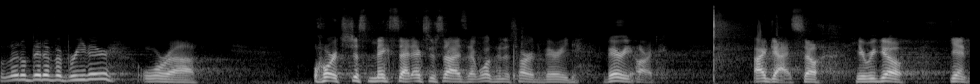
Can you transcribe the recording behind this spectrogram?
a little bit of a breather or, uh, or it just makes that exercise that wasn't as hard very, very hard. All right, guys, so here we go. Again,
